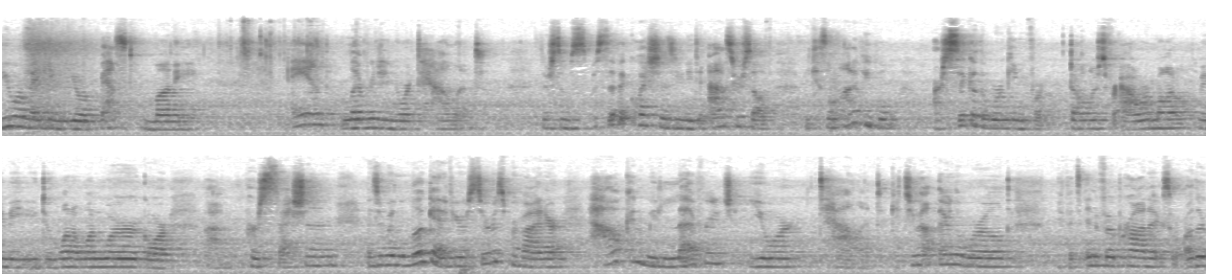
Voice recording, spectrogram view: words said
you are making your best money and leveraging your talent. There's some specific questions you need to ask yourself because a lot of people are sick of the working for dollars per hour model. Maybe you do one-on-one -on -one work or um, per session. And so to look at, if you're a service provider, how can we leverage your talent? Get you out there in the world, if it's info products or other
